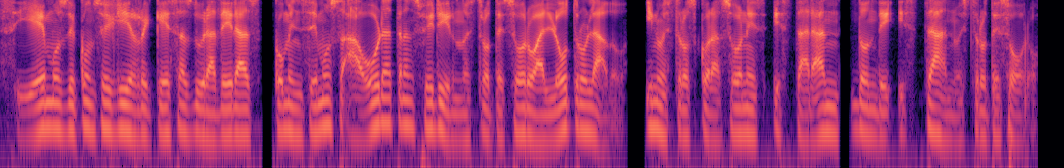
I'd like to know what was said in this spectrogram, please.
Si hemos de conseguir riquezas duraderas, comencemos ahora a transferir nuestro tesoro al otro lado, y nuestros corazones estarán donde está nuestro tesoro.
